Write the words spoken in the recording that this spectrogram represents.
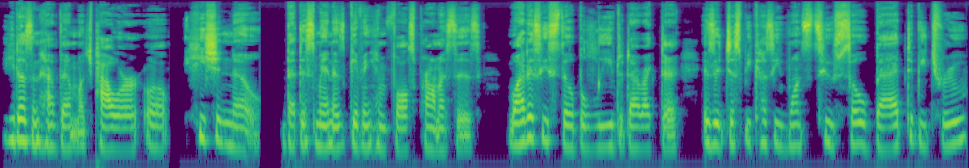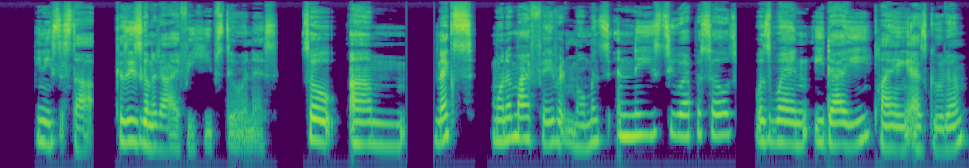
he doesn't have that much power. Well, he should know that this man is giving him false promises. Why does he still believe the director? Is it just because he wants to so bad to be true? He needs to stop because he's gonna die if he keeps doing this. So, um, next, one of my favorite moments in these two episodes was when Idai, playing as Gudem,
